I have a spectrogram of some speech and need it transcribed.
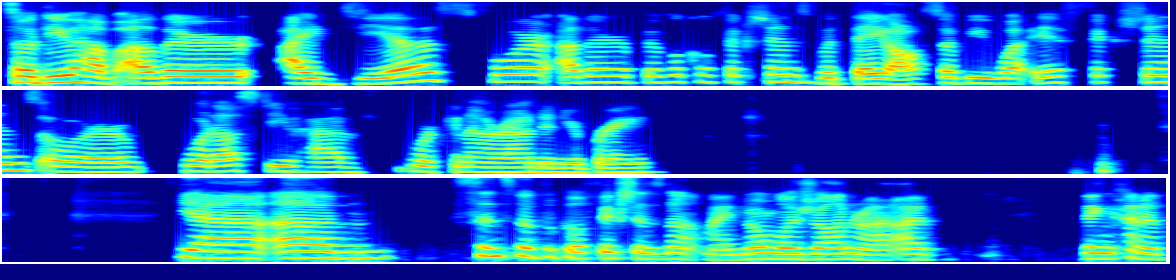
So do you have other ideas for other biblical fictions? Would they also be what if fictions or what else do you have working around in your brain? Yeah, um, since biblical fiction is not my normal genre, I've been kind of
